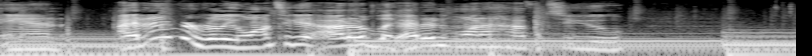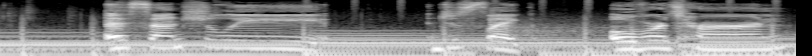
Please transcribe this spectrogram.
and I didn't even really want to get out of. Like, I didn't want to have to essentially just like overturn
